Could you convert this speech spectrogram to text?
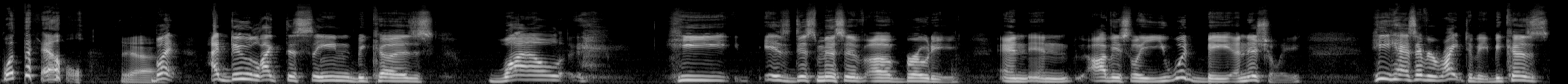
What the hell? yeah. But I do like this scene because while he is dismissive of Brody, and and obviously you would be initially, he has every right to be because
